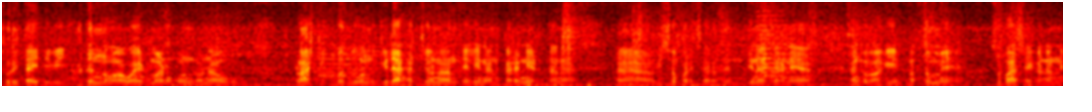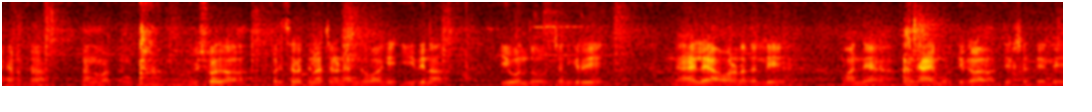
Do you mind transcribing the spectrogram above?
ಸುರಿತಾ ಇದ್ದೀವಿ. ಅದನ್ನು ಅವಾಯ್ಡ್ ಮಾಡಿಕೊಂಡು ನಾವು ಪ್ಲಾಸ್ಟಿಕ್ ಬದಲು ಒಂದು ಗಿಡ ಹಚ್ಚೋಣ ಅಂತೇಳಿ ನಾನು ಕರೆ ನೀಡ್ತಾ ವಿಶ್ವ ಪರಿಸರ ದಿನ- ದಿನಾಚರಣೆಯ ಅಂಗವಾಗಿ ಮತ್ತೊಮ್ಮೆ ಶುಭಾಶಯಗಳನ್ನು ಹೇಳುತ್ತಾ ನನ್ನ ಮಾತನ್ನು ವಿಶ್ವ ಪರಿಸರ ದಿನಾಚರಣೆ ಅಂಗವಾಗಿ ಈ ದಿನ ಈ ಒಂದು ಚನ್ನಗಿರಿ ನ್ಯಾಯಾಲಯ ಆವರಣದಲ್ಲಿ ಮಾನ್ಯ ನ್ಯಾಯಮೂರ್ತಿಗಳ ಅಧ್ಯಕ್ಷತೆಯಲ್ಲಿ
